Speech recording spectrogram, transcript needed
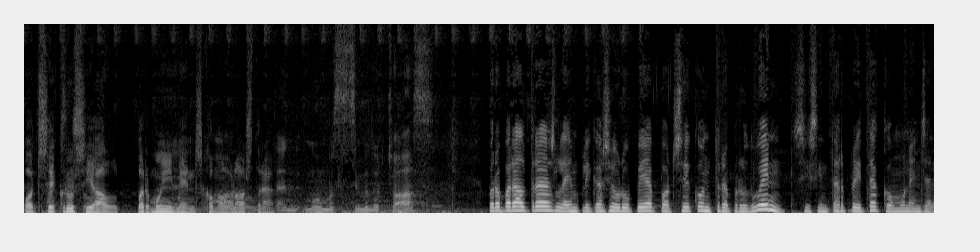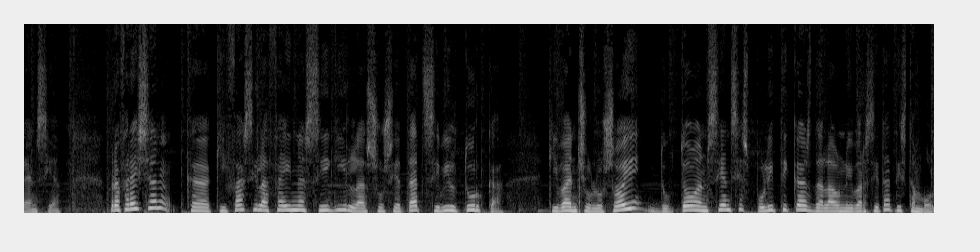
pot ser crucial per moviments com el nostre. Però per altres, la implicació europea pot ser contraproduent si s'interpreta com una ingerència. Prefereixen que qui faci la feina sigui la societat civil turca. Kivan Chulusoy, doctor en Ciències Polítiques de la Universitat d'Istanbul.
